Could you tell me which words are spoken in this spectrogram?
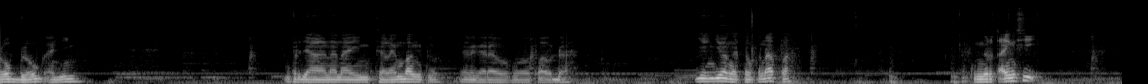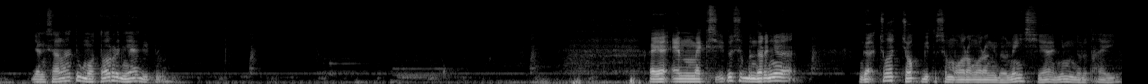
goblok anjing. Perjalanan aing ke Lembang itu gara-gara bapak-bapak udah. Yang juga nggak tahu kenapa menurut aing sih yang salah tuh motornya gitu. Kayak Nmax itu sebenarnya nggak cocok gitu sama orang-orang Indonesia ini menurut aing.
